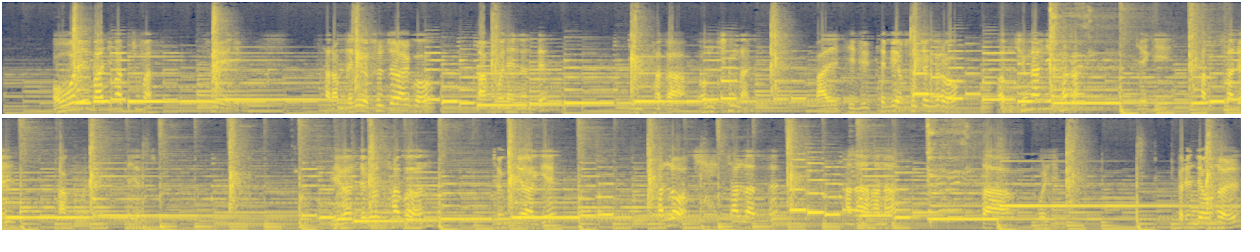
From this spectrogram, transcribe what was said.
5월의 마지막 주말 토요일입니다 사람들이 없을 줄 알고 방문했는데 인파가 엄청납니다 발 디딜 틈이 없을 정도로 엄청난 인파가 여기 탑사를 방문하였습니다. 일반적으로 탑은 정교하게 칼로 잘라서 하나하나 쌓아 올립니다. 그런데 오늘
